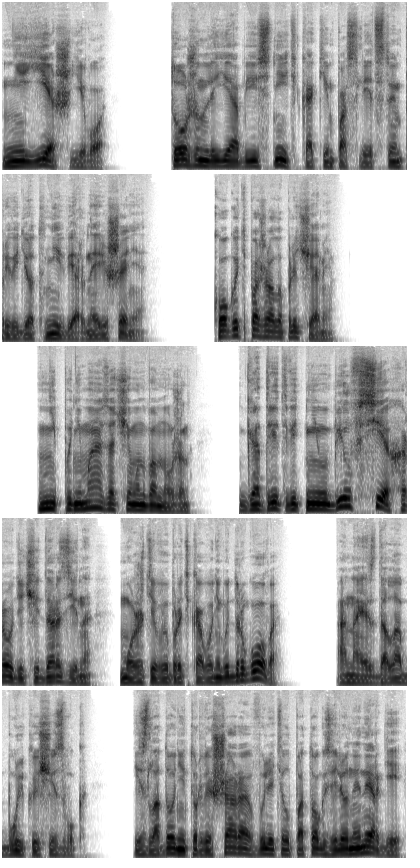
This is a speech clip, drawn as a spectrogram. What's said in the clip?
Не ешь его. Должен ли я объяснить, каким последствиям приведет неверное решение? Коготь пожала плечами. Не понимаю, зачем он вам нужен. Гадрит ведь не убил всех родичей Дарзина. Можете выбрать кого-нибудь другого. Она издала булькающий звук. Из ладони Турвишара вылетел поток зеленой энергии,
